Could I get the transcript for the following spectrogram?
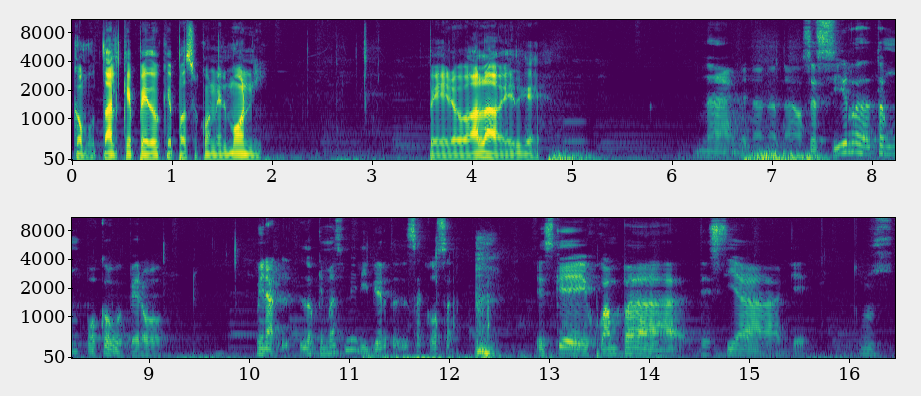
como tal qué pedo, qué pasó con el money. Pero a la verga. Nah, no, no, no. O sea, sí redactan un poco, güey, pero. Mira, lo que más me divierte de esa cosa es que Juanpa decía que. Pues,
